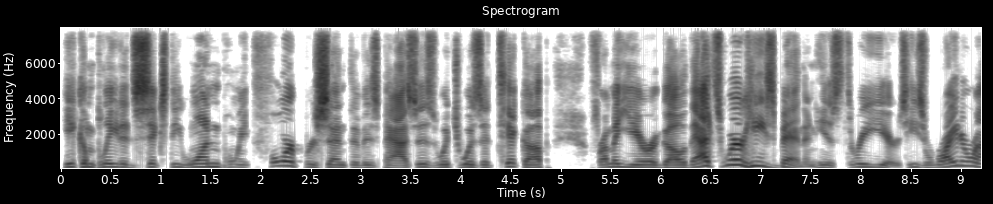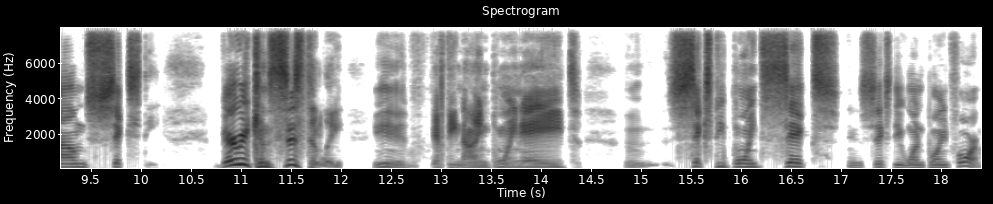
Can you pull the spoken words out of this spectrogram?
He completed 61.4% of his passes, which was a tick up from a year ago. That's where he's been in his three years. He's right around 60, very consistently. 59.8, 60.6 and 61.4.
